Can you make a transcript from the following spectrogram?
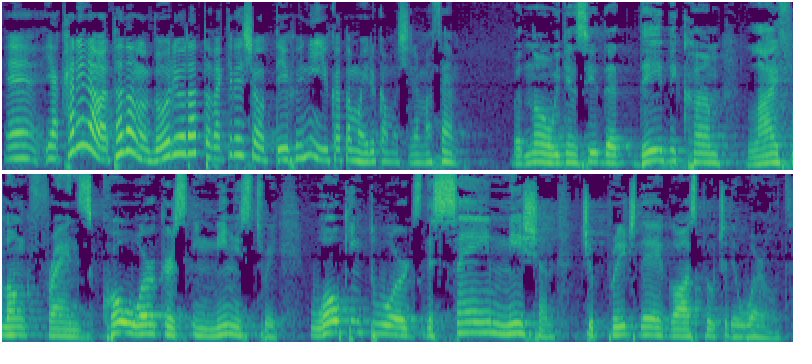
えーいや彼らはただの同僚だっただけでしょうっていうふうに言う方もいるかもしれません But no, we can see that they become lifelong friends, co-workers in ministry, walking towards the same mission to preach the gospel to the world.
